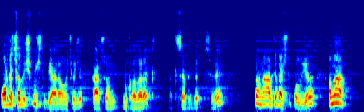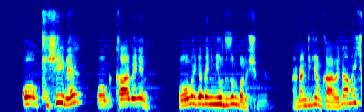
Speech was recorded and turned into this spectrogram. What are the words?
Orada çalışmıştı bir ara o çocuk garsonluk olarak kısa bir süre. Sonra arkadaşlık oluyor. Ama o kişiyle o kahvenin oğluyla benim yıldızım barışmıyor. Yani ben gidiyorum kahvede ama hiç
